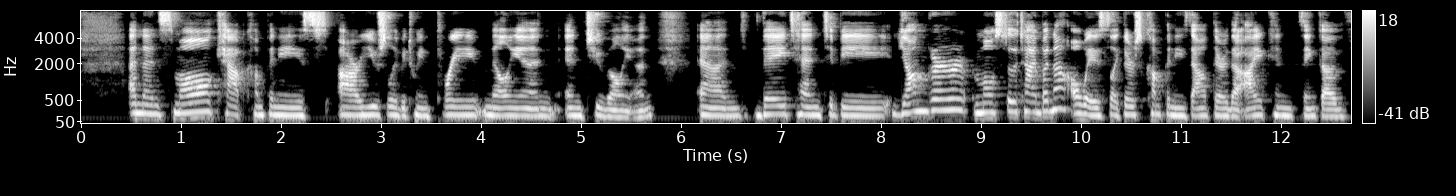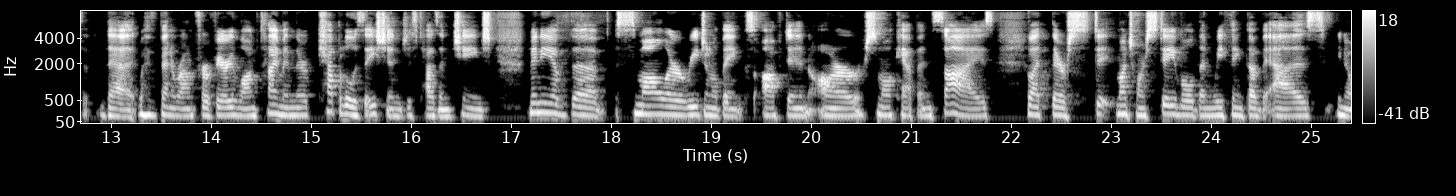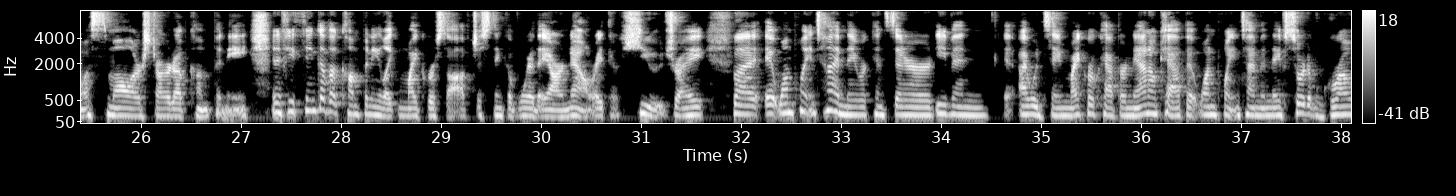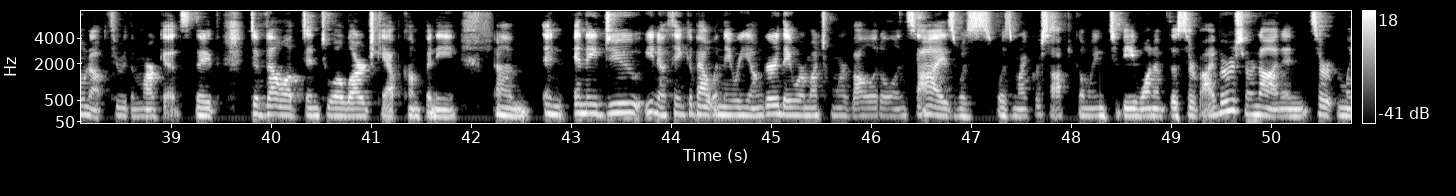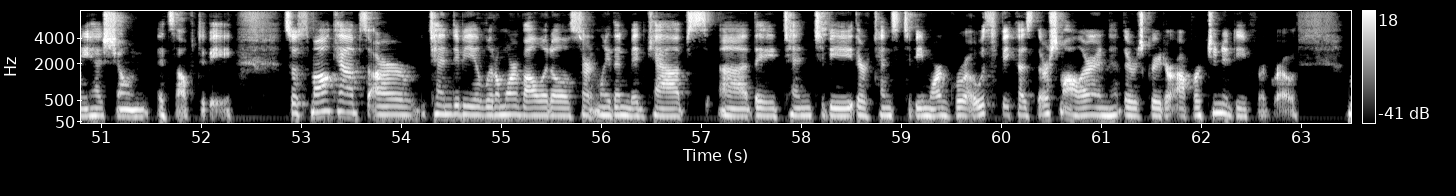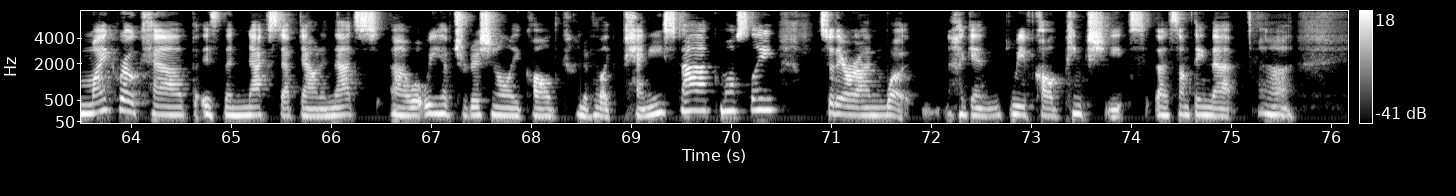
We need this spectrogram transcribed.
And then small cap companies are usually between 3 million and 2 billion and they tend to be younger most of the time, but not always. Like there's companies out there that I can think of that have been around for a very long time and their capitalization just hasn't changed. Many of the smaller regional banks often are small cap in size, but they're st- much more stable than we think of as, you know, a smaller startup company. And if you think of a company like Microsoft, just think of where they are now, right? They're huge, right? But at one point in time, they were considered even, I would say micro cap or nano cap at one point in time, and they've sort of grown up through the markets. They've developed into a large cap company, um, and and they do, you know, think about when they were younger, they were much more volatile in size. Was was Microsoft going to be one of the survivors or not? And certainly has shown itself to be. So small caps are tend to be a little more volatile, certainly than mid caps. Uh, they tend to be there tends to be more growth because they're smaller and there's greater opportunity for growth. Micro cap is the next step down, and that's uh, what we have traditionally called kind of like penny stock mostly. So they're on what, again, we've called pink sheets, uh, something that uh,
